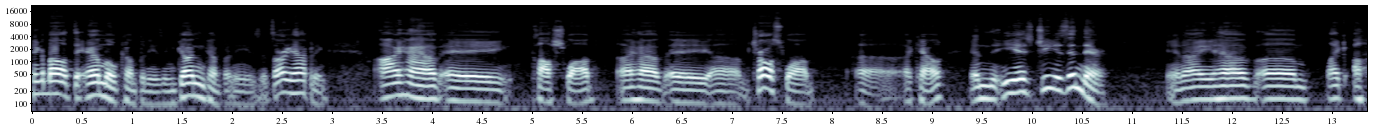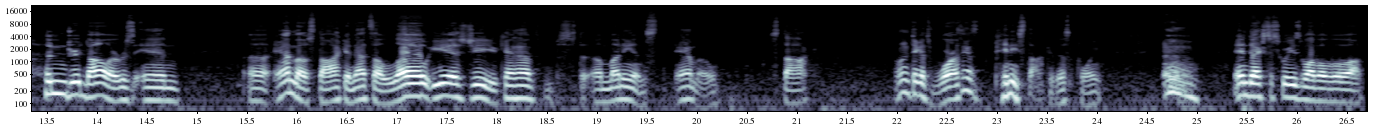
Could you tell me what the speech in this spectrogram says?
Think about the ammo companies and gun companies. It's already happening. I have a Klaus Schwab. I have a um, Charles Schwab uh, account, and the ESG is in there and I have um, like a hundred dollars in uh, ammo stock, and that's a low ESG. You can't have st- uh, money in ammo stock. I don't think it's worth. I think it's penny stock at this point. index to squeeze, blah blah blah blah.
